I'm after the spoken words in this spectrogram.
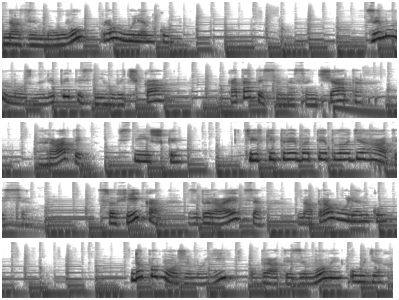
На зимову прогулянку. Зимою можна ліпити сніговичка, кататися на санчатах, грати в сніжки. Тільки треба тепло одягатися. Софійка збирається на прогулянку. Допоможемо їй обрати зимовий одяг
